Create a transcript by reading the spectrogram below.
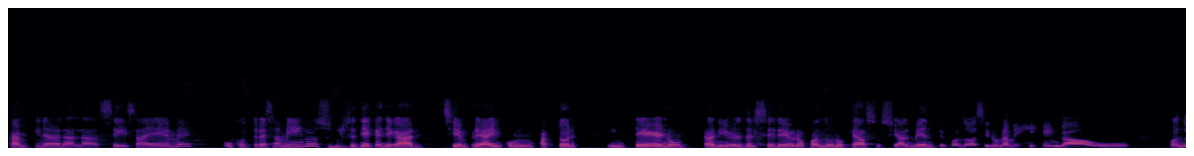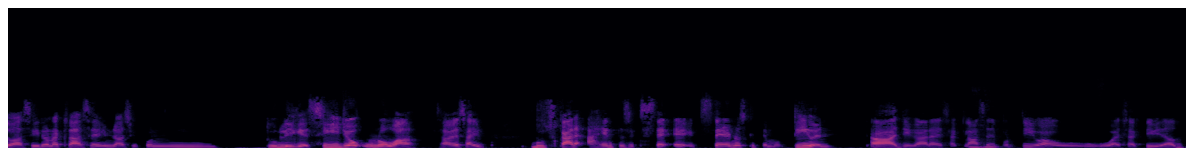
caminar a las 6 a.m. o con tres amigos, usted tiene que llegar. Siempre hay como un factor interno a nivel del cerebro cuando uno queda socialmente, cuando vas a ir a una mejenga o cuando vas a ir a una clase de gimnasio con tu liguecillo, uno va, ¿sabes? Hay buscar agentes externos que te motiven a llegar a esa clase deportiva o, a esa actividad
